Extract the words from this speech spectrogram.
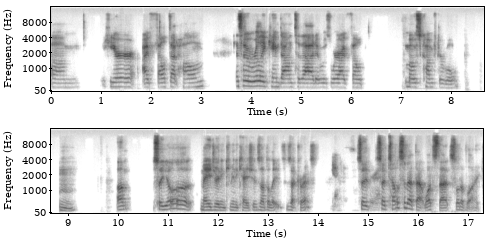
um, here, I felt at home. And so it really came down to that. It was where I felt most comfortable. Hmm. Um, so you're majoring in communications, I believe. Is that correct? Yeah. So correct. so tell us about that. What's that sort of like?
